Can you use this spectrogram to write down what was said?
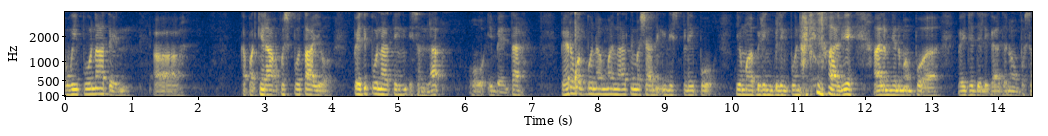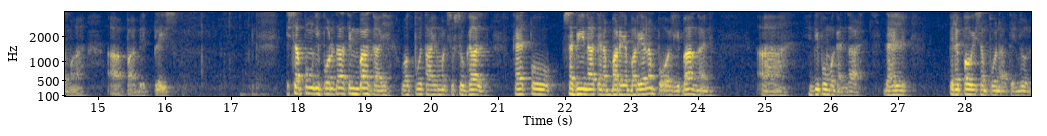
uwi po natin, ah, kapag kinakapos po tayo, pwede po natin isanla o ibenta. Pero wag po naman natin masyadong i-display po yung mga biling-biling po natin sa kalye. Alam niyo naman po, ah, medyo delikado naman po sa mga ah, public place. Isa pong importanteng bagay, wag po tayong magsusugal. Kahit po sabihin natin na barya-barya lang po o libangan, ah, hindi po maganda. Dahil pinagpawisan po natin yun.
